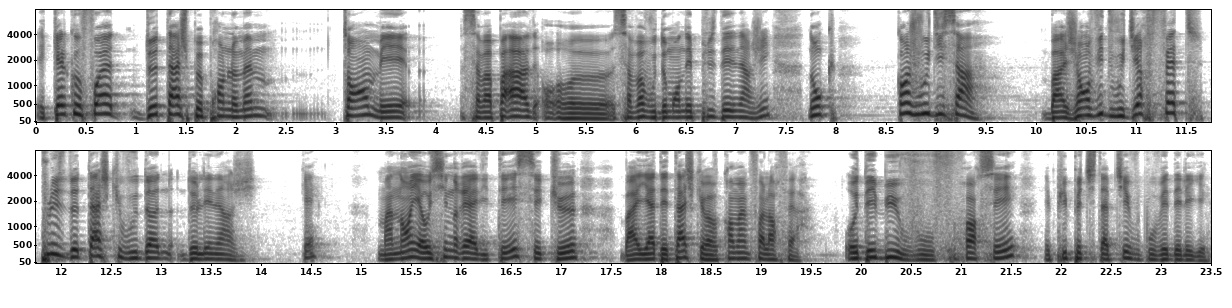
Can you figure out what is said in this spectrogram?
Et quelquefois, deux tâches peuvent prendre le même temps, mais ça va, pas, euh, ça va vous demander plus d'énergie. Donc, quand je vous dis ça, bah, j'ai envie de vous dire, faites plus de tâches qui vous donnent de l'énergie. Maintenant, il y a aussi une réalité, c'est que bah, il y a des tâches qu'il va quand même falloir faire. Au début, vous forcez, et puis petit à petit, vous pouvez déléguer.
